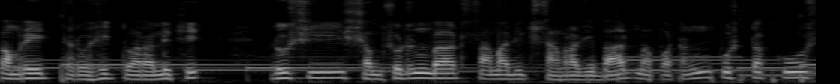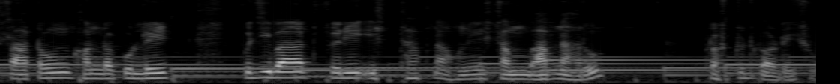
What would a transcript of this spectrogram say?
कमरेड रोहितद्वारा लिखित रुसी संशोधनवाद सामाजिक साम्राज्यवादमा पठन पुस्तकको सातौँ खण्डको लेख पुँजीवाद फेरि स्थापना हुने सम्भावनाहरू प्रस्तुत गर्दैछु।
